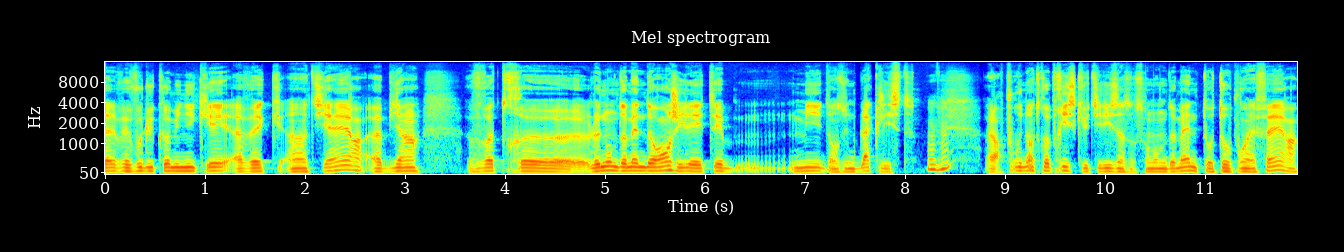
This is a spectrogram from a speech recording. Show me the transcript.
avez voulu communiquer avec un tiers, eh bien, votre, euh, le nom de domaine d'Orange, il a été mis dans une blacklist. Mhm. Alors, pour une entreprise qui utilise son nom de domaine, toto.fr,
